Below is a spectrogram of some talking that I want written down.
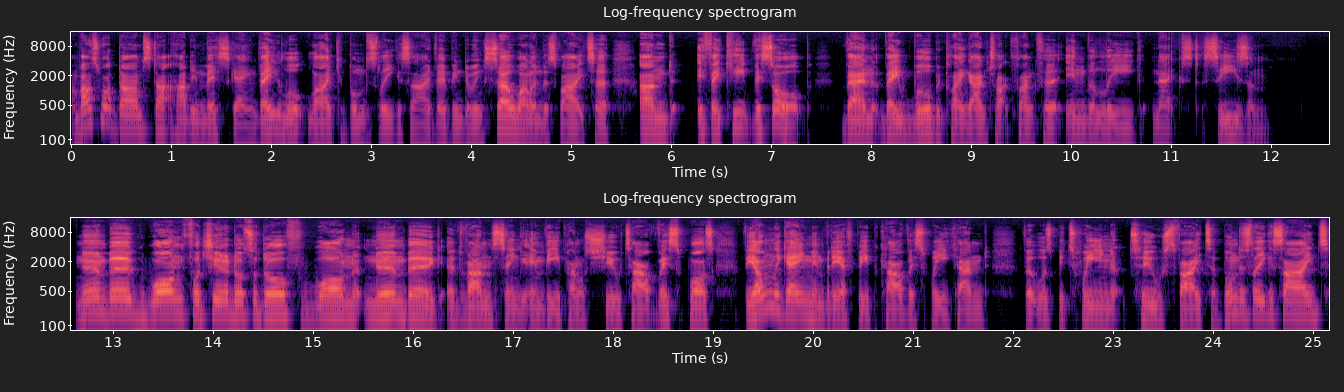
And that's what Darmstadt had in this game. They look like a Bundesliga side. They've been doing so well in this fighter, and if they keep this up, then they will be playing Eintracht Frankfurt in the league next season. Nuremberg 1, Fortuna Dusseldorf 1, Nuremberg advancing in the penalty shootout. This was the only game in the DFB Pokal this weekend that was between two Zweite Bundesliga sides,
